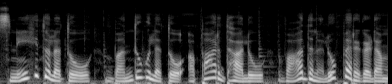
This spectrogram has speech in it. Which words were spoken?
స్నేహితులతో బంధువులతో అపార్థాలు వాదనలు పెరగడం.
